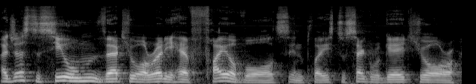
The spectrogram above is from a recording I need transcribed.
I just assume that you already have firewalls in place to segregate your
